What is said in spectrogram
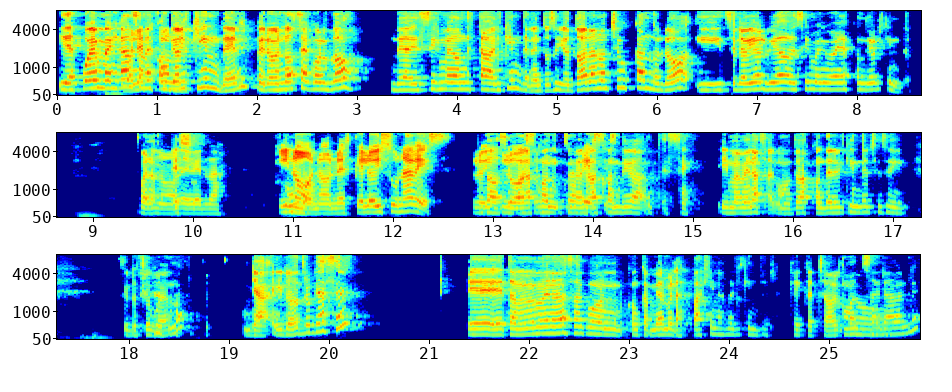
Y después en venganza me escondió el Kindle, pero no se acordó de decirme dónde estaba el Kindle. Entonces yo toda la noche buscándolo y se le había olvidado decirme que me había escondido el Kindle. Bueno, no, de verdad. Y no, no, no es que lo hizo una vez. Lo, no, lo, hace me, me lo ha escondido antes, sí. Y me amenaza, como te vas a esconder el Kindle si, si, si lo estoy jugando. ya, y lo otro que hace eh, también me amenaza con, con, cambiarme las páginas del Kindle, que cachado algo más desagradable.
